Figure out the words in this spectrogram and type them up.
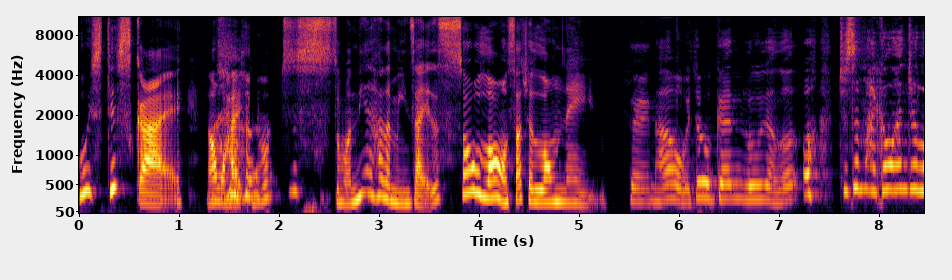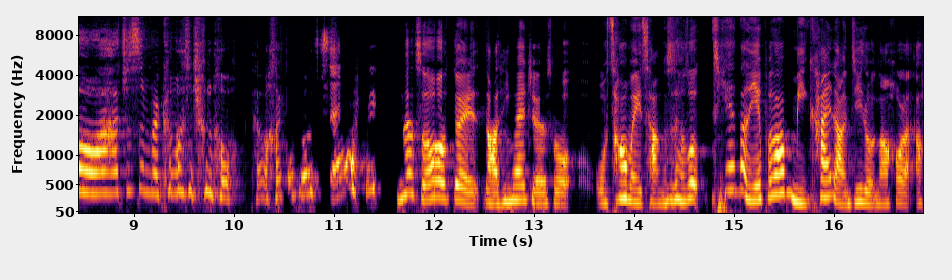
Who is this guy？然后我还说这是怎么念他的名字？It's so long，such a long name。 对，然后我就跟 Lu 讲说，哦，就是 Michelangelo 啊，就是 Michelangelo。然后他就说谁？那时候对老听应该觉得说我超没常识，他说天哪，你也不知道米开朗基罗。然后后来啊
